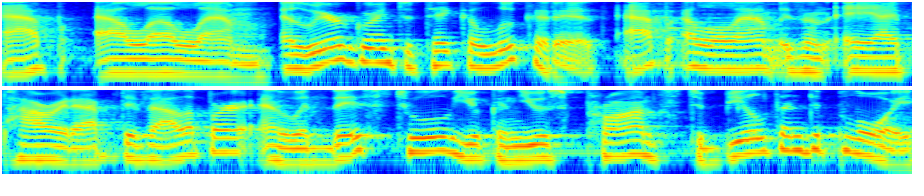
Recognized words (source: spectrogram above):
App LLM. And we're going to take a look at it. App LLM is an AI powered app developer, and with this tool, you can use prompts to build and deploy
